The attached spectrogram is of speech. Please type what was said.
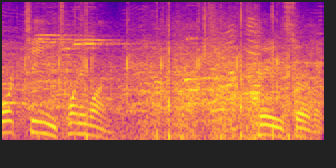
14-21. Hayes serving.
